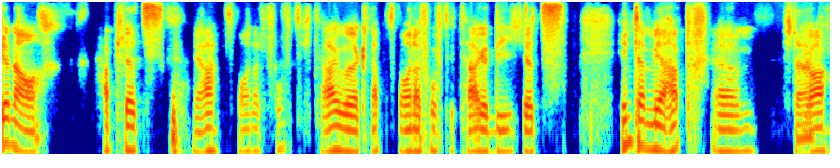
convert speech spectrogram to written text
Genau. Hab jetzt ja 250 Tage oder knapp 250 Tage, die ich jetzt hinter mir hab. Ähm, Stark. Ja,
